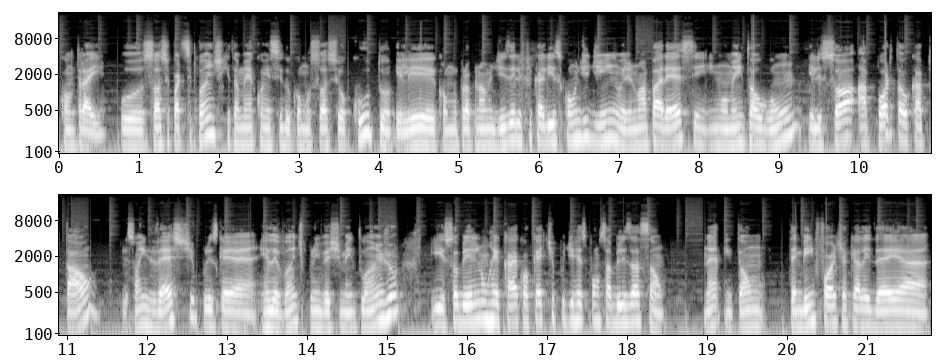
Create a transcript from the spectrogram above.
contrair. O sócio participante, que também é conhecido como sócio oculto, ele, como o próprio nome diz, ele fica ali escondidinho, ele não aparece em momento algum, ele só aporta o capital, ele só investe, por isso que é relevante para o investimento anjo, e sobre ele não recai qualquer tipo de responsabilização, né? Então tem bem forte aquela ideia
